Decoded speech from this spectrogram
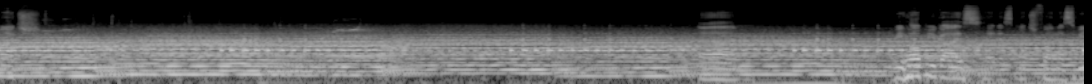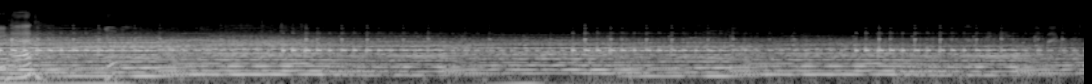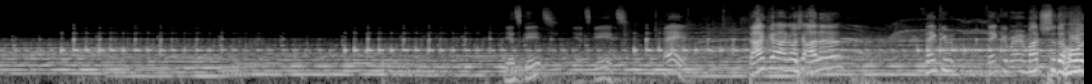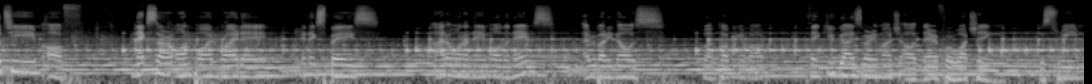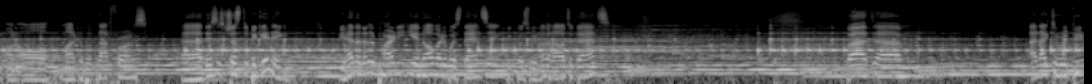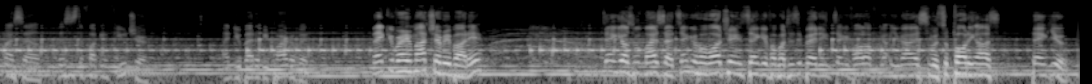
Much. Um, we hope you guys had as much fun as we had. Geht's, jetzt geht's. Hey, danke an euch alle. Thank you, thank you very much to the whole team of Nexar, On Point, Friday, Index Space. I don't want to name all the names. Everybody knows who I'm talking about. Thank you guys very much out there for watching the stream on all multiple platforms. Uh, this is just the beginning. We had a little party here, nobody was dancing because we're not allowed to dance. But um, I like to repeat myself. This is the fucking future, and you better be part of it. Thank you very much, everybody. Thank you also from my side. Thank you for watching. Thank you for participating. Thank you for all of you guys are supporting us. Thank you.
